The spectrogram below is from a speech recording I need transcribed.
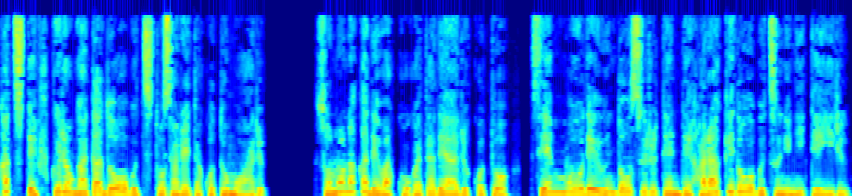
かつて袋型動物とされたこともある。その中では小型であること、専門で運動する点で腹毛動物に似ている。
